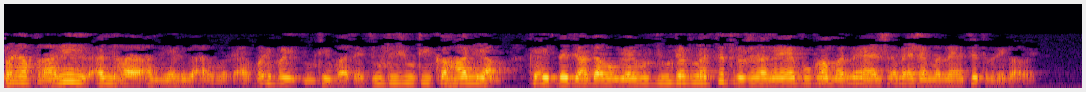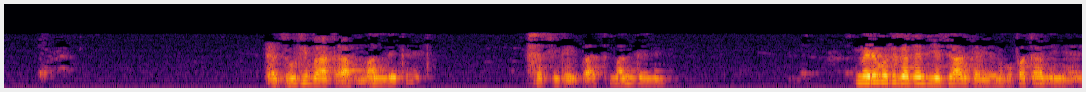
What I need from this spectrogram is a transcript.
बड़ा भारी अंधा अंधेर हो रहा है। बड़ी बड़ी झूठी बात झूठी झूठी कहानियाँ। कि इतने ज़्यादा हो गए, वो झूठे झूठे चित्र लग रहे हैं, भूखा मर रहे हैं, सब ऐसे मर रहे हैं, चित्र दिखावे झूठी बात आप मान लेते हैं। सच्ची कई बात मानते नहीं। मेरे को तो कहते हैं ये जानकारी इनको पता नहीं है।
